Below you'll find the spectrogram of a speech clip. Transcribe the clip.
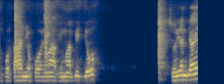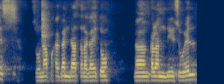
suportahan nyo po yung aking mga video. So yan guys. So napakaganda talaga ito ng Kalandi Suel.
